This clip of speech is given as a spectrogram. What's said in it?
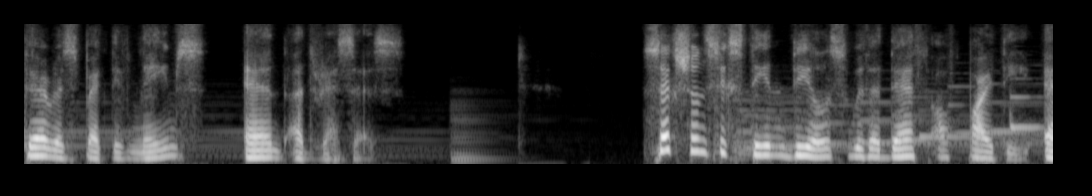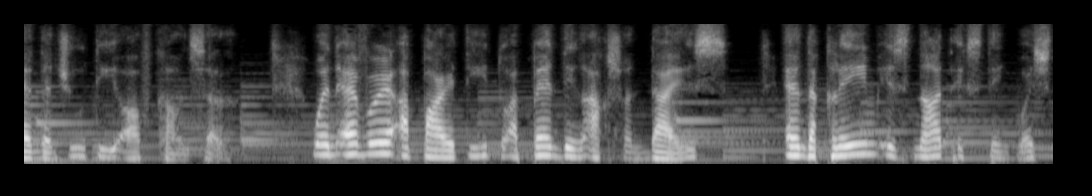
their respective names and addresses. Section 16 deals with the death of party and the duty of counsel. Whenever a party to a pending action dies and the claim is not extinguished,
